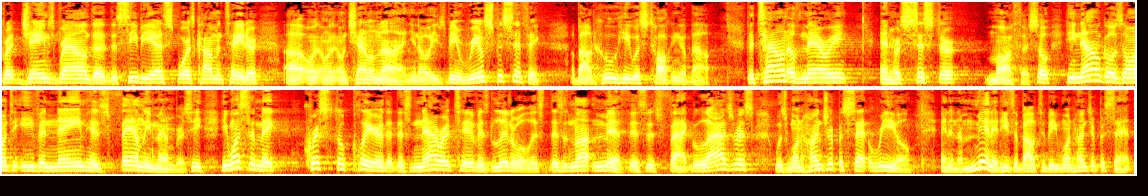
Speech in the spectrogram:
but James Brown, the, the CBS sports commentator uh, on, on, on Channel 9. You know, he's being real specific about who he was talking about. The town of Mary and her sister Martha. So he now goes on to even name his family members. He, he wants to make crystal clear that this narrative is literal. This, this is not myth. This is fact. Lazarus was 100% real. And in a minute, he's about to be 100%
